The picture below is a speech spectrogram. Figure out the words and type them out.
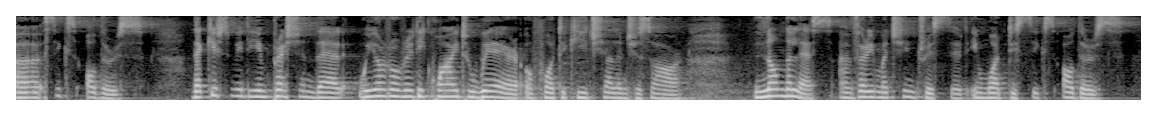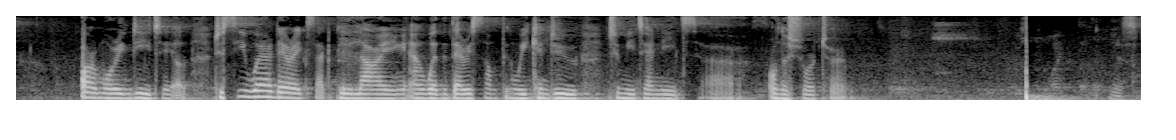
uh, six others. That gives me the impression that we are already quite aware of what the key challenges are. Nonetheless, I'm very much interested in what the six others are more in detail, to see where they're exactly lying and whether there is something we can do to meet their needs uh, on the short term. Yes,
